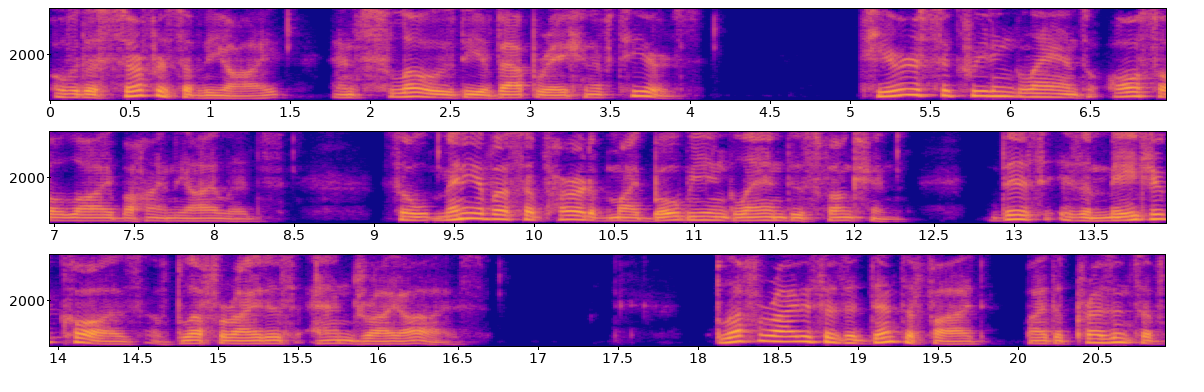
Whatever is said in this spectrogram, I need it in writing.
over the surface of the eye and slows the evaporation of tears. Tear secreting glands also lie behind the eyelids. So many of us have heard of meibomian gland dysfunction. This is a major cause of blepharitis and dry eyes. Blepharitis is identified by the presence of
